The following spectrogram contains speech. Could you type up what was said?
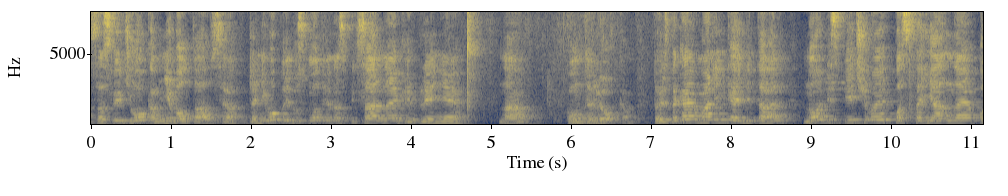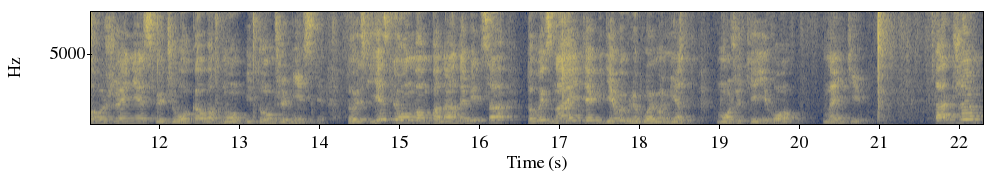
со свиджоком не болтался, для него предусмотрено специальное крепление на контрлегком. То есть такая маленькая деталь, но обеспечивает постоянное положение свиджока в одном и том же месте. То есть если он вам понадобится, то вы знаете, где вы в любой момент можете его найти. Также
